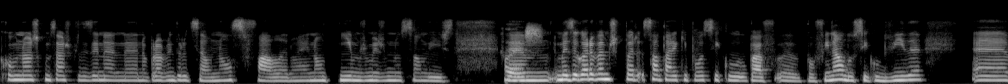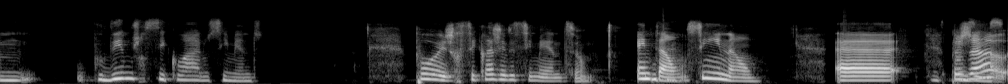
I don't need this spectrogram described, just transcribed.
como nós começámos por dizer na, na, na, própria introdução, não se fala, não é? Não tínhamos mesmo noção disto. Um, mas agora vamos para, saltar aqui para o ciclo, para, para, o final do ciclo de vida. Um, podemos reciclar o cimento? Pois, reciclagem de cimento. Então, uhum. sim e não. Uh, para já,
